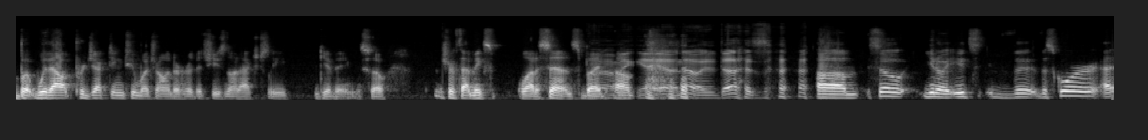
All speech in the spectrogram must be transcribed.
but without projecting too much onto her that she's not actually giving. So I'm not sure if that makes a lot of sense, but um, yeah, yeah, no, it does. um, so you know, it's the the score, uh,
